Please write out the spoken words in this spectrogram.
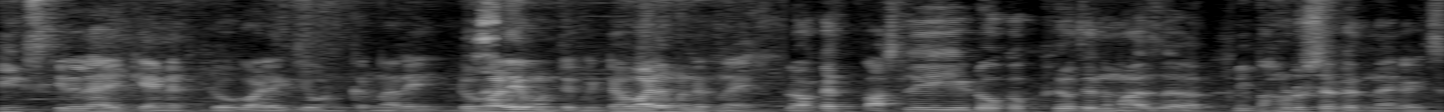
फिक्स केलेलं आहे की आम्ही आता डोहाळे जेवण करणार आहे. डोहाळे म्हणते मी ढवाळे म्हणत नाही. डोक्यात असले डोकं फिरवते ना माझं मी भांडू शकत नाही काहीच.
